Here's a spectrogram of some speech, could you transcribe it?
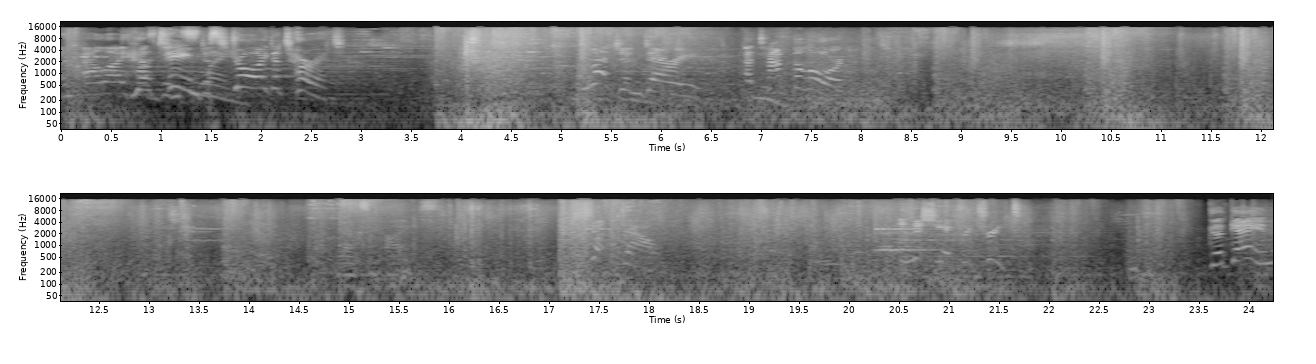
An ally Your has been slain. Your team destroyed a turret. Legendary. Attack the Lord. Shut down. Initiate retreat. Good game.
